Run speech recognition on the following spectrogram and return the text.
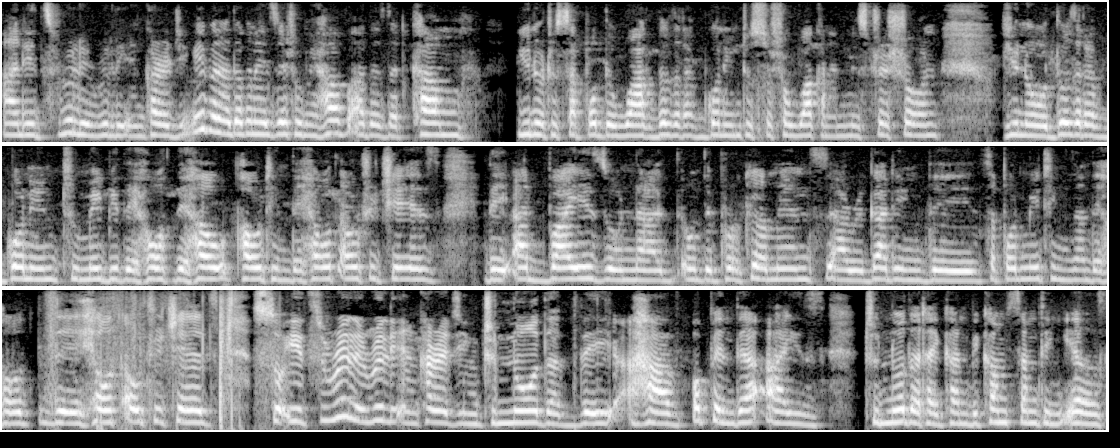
and it's really really encouraging. Even at the organization, we have others that come you know, to support the work, those that have gone into social work and administration, you know, those that have gone into maybe the health, they help out in the health outreaches, they advise on uh, on the procurements uh, regarding the support meetings and the health the health outreaches. So it's really really encouraging to know that they have opened their eyes to know that I can become something else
